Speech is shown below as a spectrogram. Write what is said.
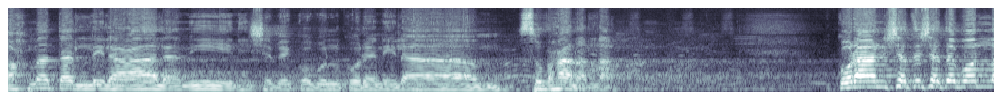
রহমাতাল্লিল আলামিন হিসেবে কবুল করে নিলাম। সুবহানাল্লাহ। কোরআন সাথে সাথে বলল,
